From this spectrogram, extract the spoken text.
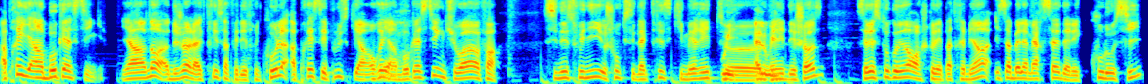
Après, il y a un beau casting. Il y a un... Non, déjà, l'actrice a fait des trucs cool. Après, c'est plus qu'il y a. En vrai, il y a un beau casting, tu vois. Enfin, Sidney Sweeney, je trouve que c'est une actrice qui mérite, euh, elle, mérite des choses. Céleste O'Connor, je connais pas très bien. Isabella Merced, elle est cool aussi.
